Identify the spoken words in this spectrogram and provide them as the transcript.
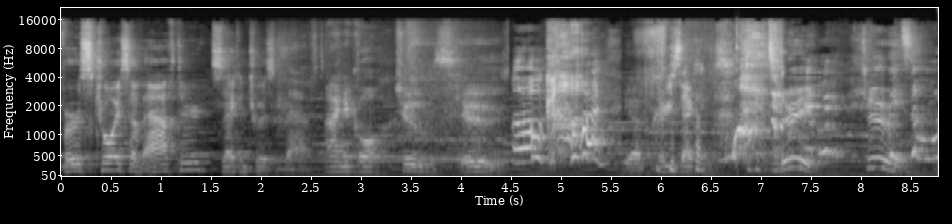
first choice of after, second choice of after. All right, Nicole, choose. Choose. Oh god. You have three seconds. what? Three, Wait, two. so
